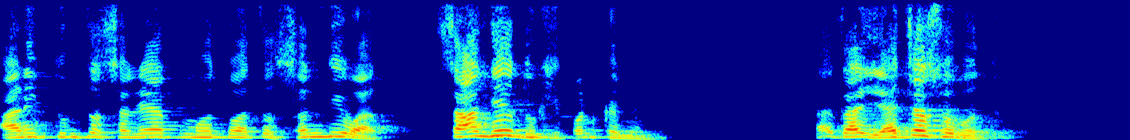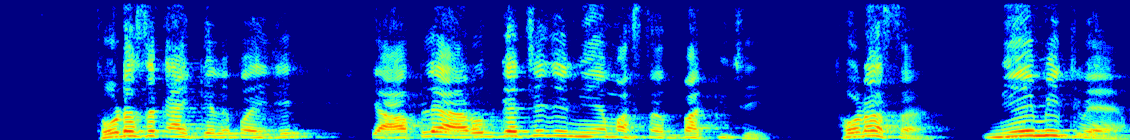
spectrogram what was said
आणि तुमचं सगळ्यात महत्त्वाचं संधिवात सांधेदुखी पण कमी होईल. आता याच्यासोबत थोडंसं काय केलं पाहिजे की आपल्या आरोग्याचे जे नियम असतात बाकीचे थोडासा नियमित व्यायाम.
